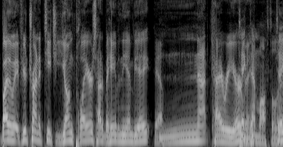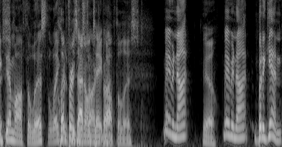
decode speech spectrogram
By the way, if you're trying to teach young players how to behave in the NBA, Yeah. not Kyrie Irving. Take them off the list. Take them off the list. The Lakers Clippers, I don't take about. off the list. Maybe not. Yeah. Maybe not. But again,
